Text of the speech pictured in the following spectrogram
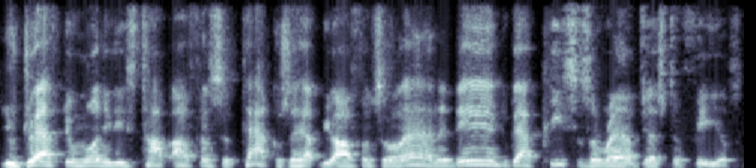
You drafted one of these top offensive tackles to help your offensive line. And then you got pieces around Justin Fields.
